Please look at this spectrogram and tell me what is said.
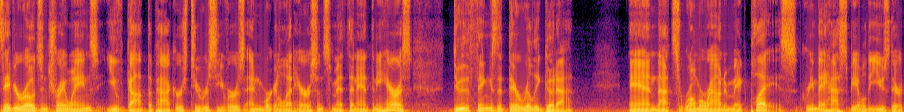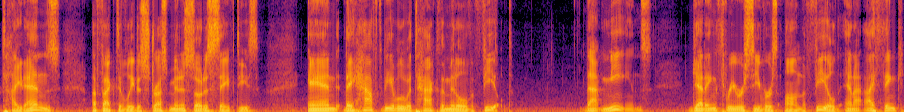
Xavier Rhodes and Trae Waynes, you've got the Packers two receivers, and we're going to let Harrison Smith and Anthony Harris do the things that they're really good at and that's roam around and make plays. Green Bay has to be able to use their tight ends effectively to stress Minnesota's safeties, and they have to be able to attack the middle of the field. That means getting three receivers on the field, and I, I think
